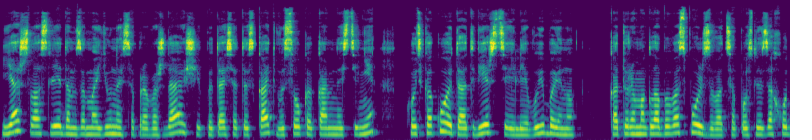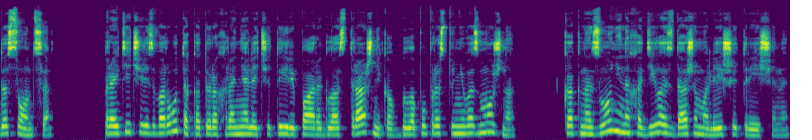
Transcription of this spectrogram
Я шла следом за моей юной сопровождающей, пытаясь отыскать в высокой каменной стене хоть какое-то отверстие или выбоину, которой могла бы воспользоваться после захода солнца. Пройти через ворота, которые охраняли четыре пары глаз стражников, было попросту невозможно. Как назло, не находилось даже малейшей трещины.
